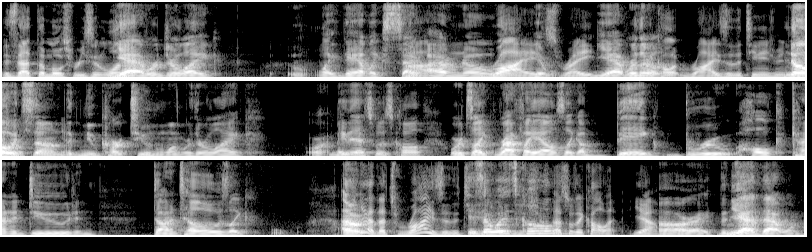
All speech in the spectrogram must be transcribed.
Is that the most recent one? Yeah, where they're like, like they have like si- Uh, I don't know Rise, yeah, right? Yeah, where they're They call it Rise of the Teenage Mutant. no, Ninja it's um the new cartoon one where they're like, or maybe that's what it's called, where it's like Raphael's like a big brute Hulk kind of dude, and Donatello is like, I don't. Yeah, that's Rise of the Teenage Is that what it's Ninja called? That's what they call it. Yeah. Oh, all right, then yeah. Yeah. that one.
